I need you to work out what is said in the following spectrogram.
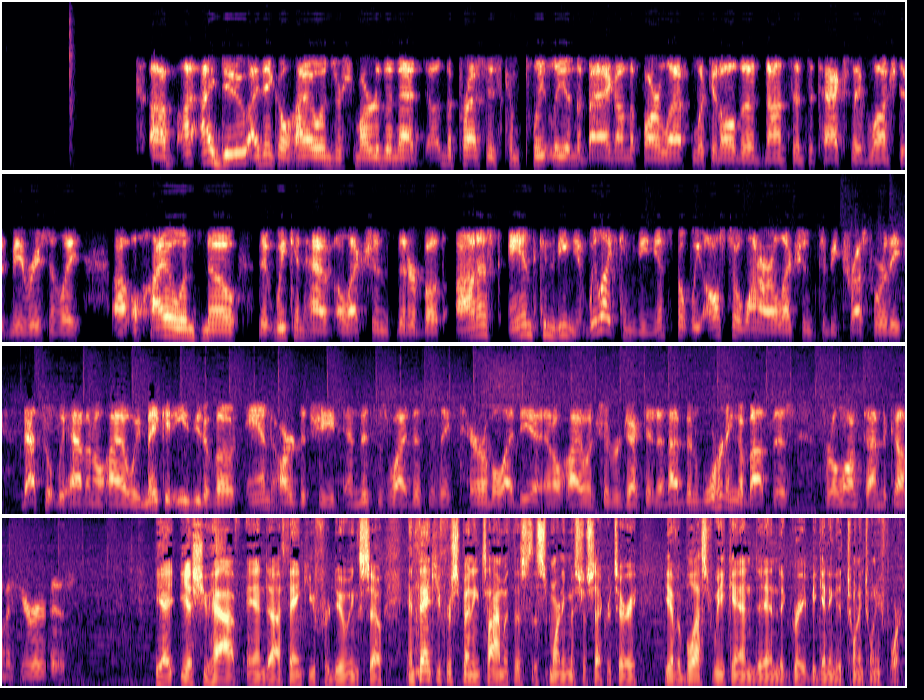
Um, I, I do. I think Ohioans are smarter than that. Uh, the press is completely in the bag on the far left. Look at all the nonsense attacks they've launched at me recently. Uh, Ohioans know that we can have elections that are both honest and convenient. We like convenience, but we also want our elections to be trustworthy. That's what we have in Ohio. We make it easy to vote and hard to cheat, and this is why this is a terrible idea, and Ohioans should reject it. And I've been warning about this for a long time to come, and here it is. Yeah, yes, you have, and uh, thank you for doing so. And thank you for spending time with us this morning, Mr. Secretary. You have a blessed weekend and a great beginning to 2024.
